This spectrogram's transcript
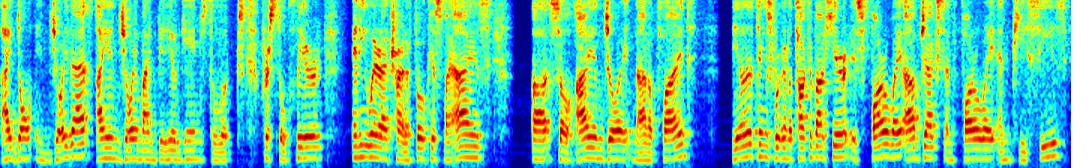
I don't enjoy that. I enjoy my video games to look crystal clear. Anywhere I try to focus my eyes. Uh, so I enjoy not applied. The other things we're going to talk about here is faraway objects and faraway NPCs.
